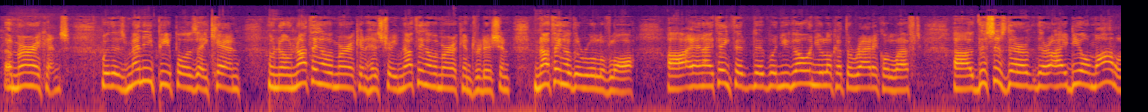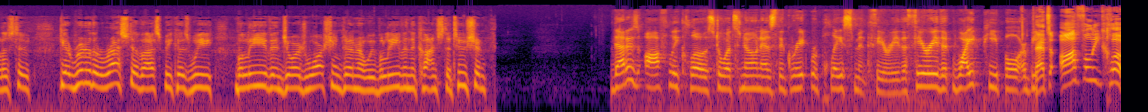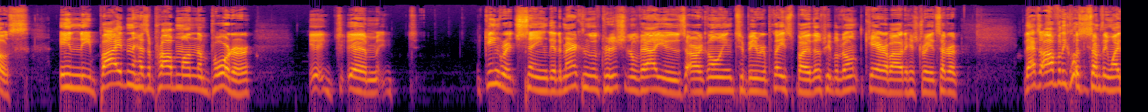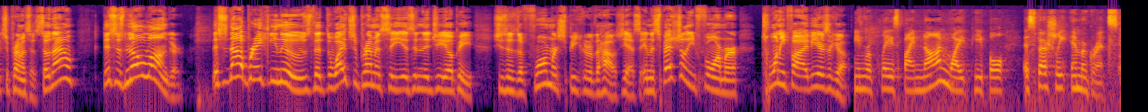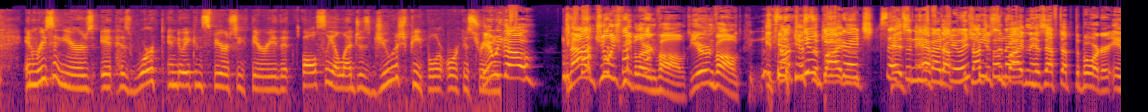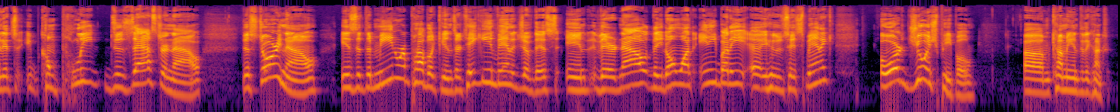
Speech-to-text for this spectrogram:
Americans with as many people as they can who know nothing of American history, nothing of American tradition, nothing of the rule of law. Uh, and I think that, that when you go and you look at the radical left, uh, this is their, their ideal model is to get rid of the rest of us because we believe in George Washington or we believe in the Constitution. That is awfully close to what's known as the Great Replacement Theory, the theory that white people are being. That's awfully close. In the Biden has a problem on the border. uh, Um, Gingrich saying that Americans with traditional values are going to be replaced by those people who don't care about history, etc. That's awfully close to something white supremacist. So now this is no longer. This is now breaking news that the white supremacy is in the GOP. She says the former Speaker of the House, yes, and especially former 25 years ago. being replaced by non white people, especially immigrants. In recent years, it has worked into a conspiracy theory that falsely alleges Jewish people are orchestrating. Here we go. Now Jewish people are involved. You're involved. It's not just Newt the Biden has effed up. Jewish It's not just people that now? Biden has effed up the border, and it's a complete disaster now. The story now is that the mean Republicans are taking advantage of this, and they're now they don't want anybody uh, who's Hispanic or Jewish people um, coming into the country.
